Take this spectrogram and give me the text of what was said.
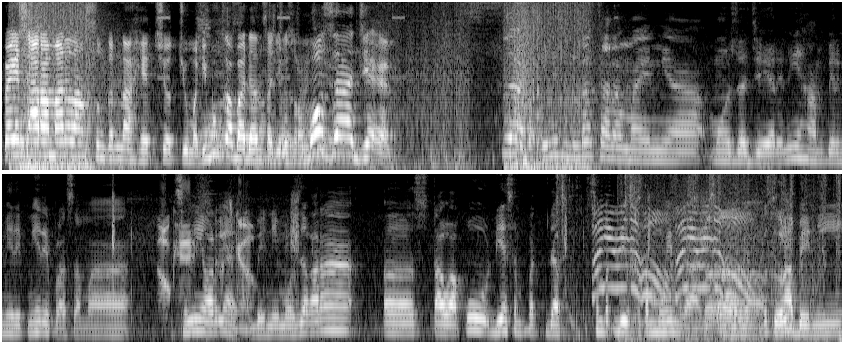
pengen ke arah mana langsung kena headshot cuma dibuka badan saja oleh seorang Moza JR. Ini sebenarnya cara mainnya Moza JR ini hampir mirip-mirip lah sama seniornya ya Benny Moza karena eh, setahu aku dia sempat dap sempat diketemuin kan sama betul. Kak Benny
